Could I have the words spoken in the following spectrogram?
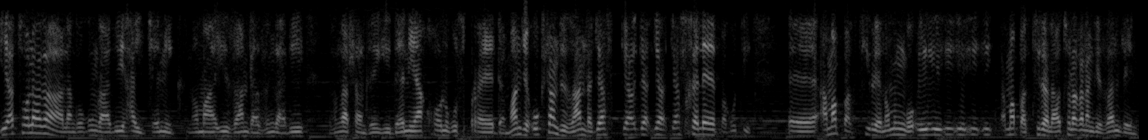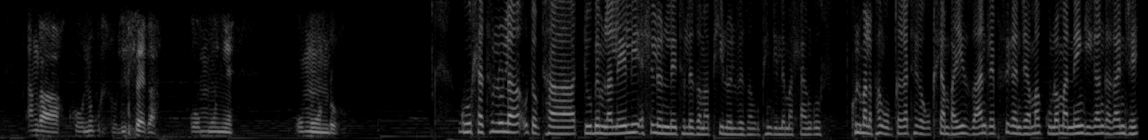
iyatholakala ngokungabi hygienic noma izandla zingabi zingahlanzeki then iyakhona ukuspreada. Manje ukuhlanza izandla kuyas- kuya- kuya- kuya- kuyasihelebha ukuthi eh ama-bacteria noma ingo- i- i- i- i- i- ama-bacteria la atholakala ngezandleni angakhoni ukudluliseka komunye umuntu. Kuhlathulula udr. Dube mlaleli ehlelweni lethu lezamaphilo eliveza nguphindile mahlangu sikhuluma lapha ngokucakatheka kokuhlamba izandla ebusika nje amagulo amaningi kangakanje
